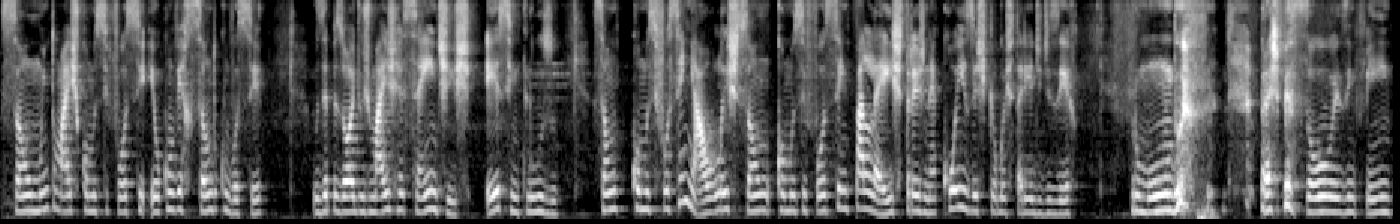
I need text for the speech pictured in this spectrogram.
são muito mais como se fosse eu conversando com você. Os episódios mais recentes, esse incluso, são como se fossem aulas, são como se fossem palestras, né? Coisas que eu gostaria de dizer para o mundo, para as pessoas, enfim.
